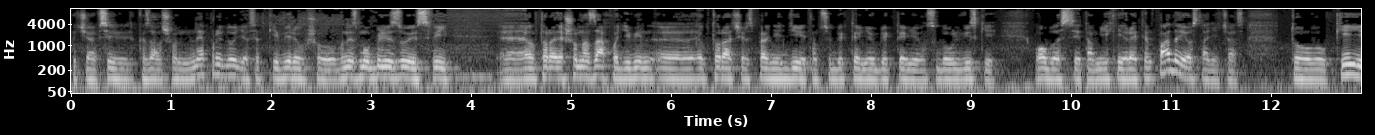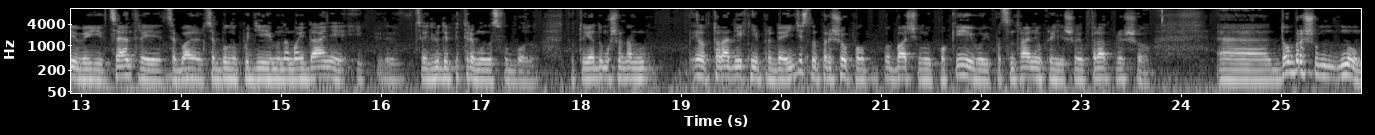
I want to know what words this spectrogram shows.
Хоча всі казали, що вони не пройдуть, я все-таки вірив, що вони змобілізують свій е, електорат. Якщо на Заході він е, електорат через певні дії, там суб'єктивні, об'єктивні, особливо у Львівській області, там їхній рейтинг падає останній час, то в Києві і в центрі це, це були події на Майдані, і це люди підтримали свободу. Тобто я думаю, що там електорат їхній прийде. І дійсно прийшов, по- побачили по Києву і по центральній Україні, що електорат прийшов. Е, добре, що ну,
